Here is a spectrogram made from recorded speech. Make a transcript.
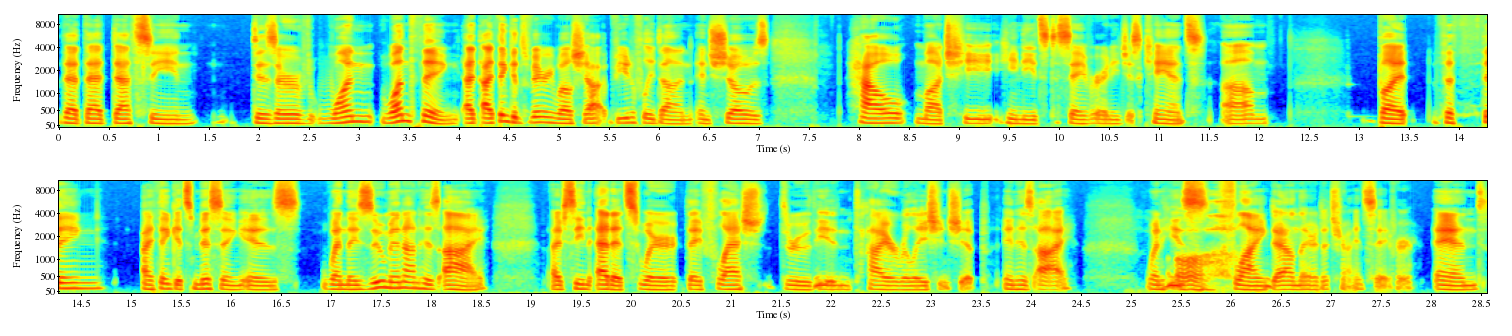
that that death scene deserved one one thing. I, I think it's very well shot, beautifully done, and shows how much he he needs to save her and he just can't. Um, but the thing I think it's missing is when they zoom in on his eye I've seen edits where they flash through the entire relationship in his eye when he's oh. flying down there to try and save her. And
